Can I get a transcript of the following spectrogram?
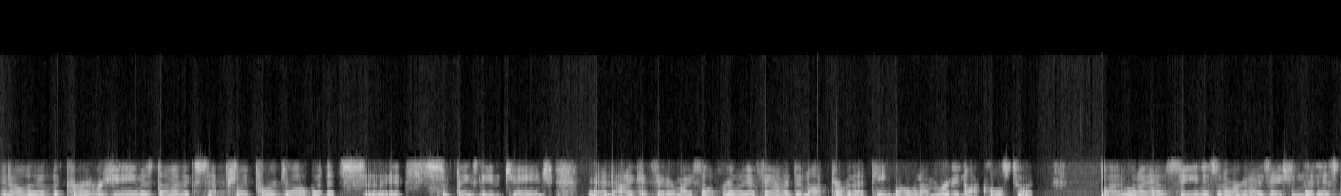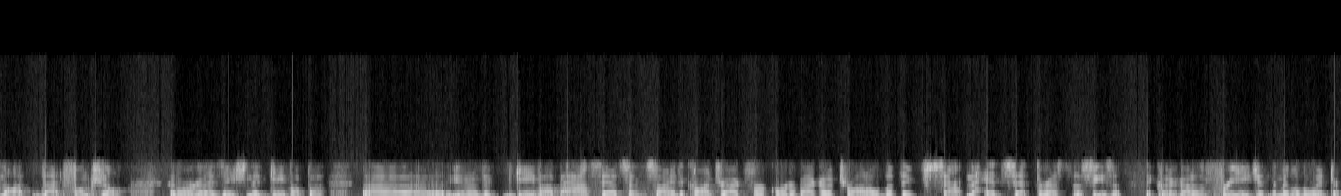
you know the the current regime has done an exceptionally poor job, and it's it's some things need to change. And I consider myself really a fan. I do not cover that team ball, but I'm really not close to it. But what I have seen is an organization that is not that functional, an organization that gave up a, uh, you know, that gave up assets and signed a contract for a quarterback out of Toronto, but they've sat in a headset the rest of the season. They could have got as a free agent in the middle of the winter.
